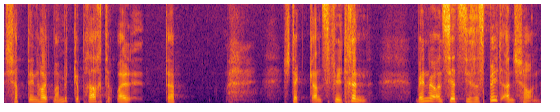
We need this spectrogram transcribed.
ich habe den heute mal mitgebracht, weil da steckt ganz viel drin. Wenn wir uns jetzt dieses Bild anschauen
